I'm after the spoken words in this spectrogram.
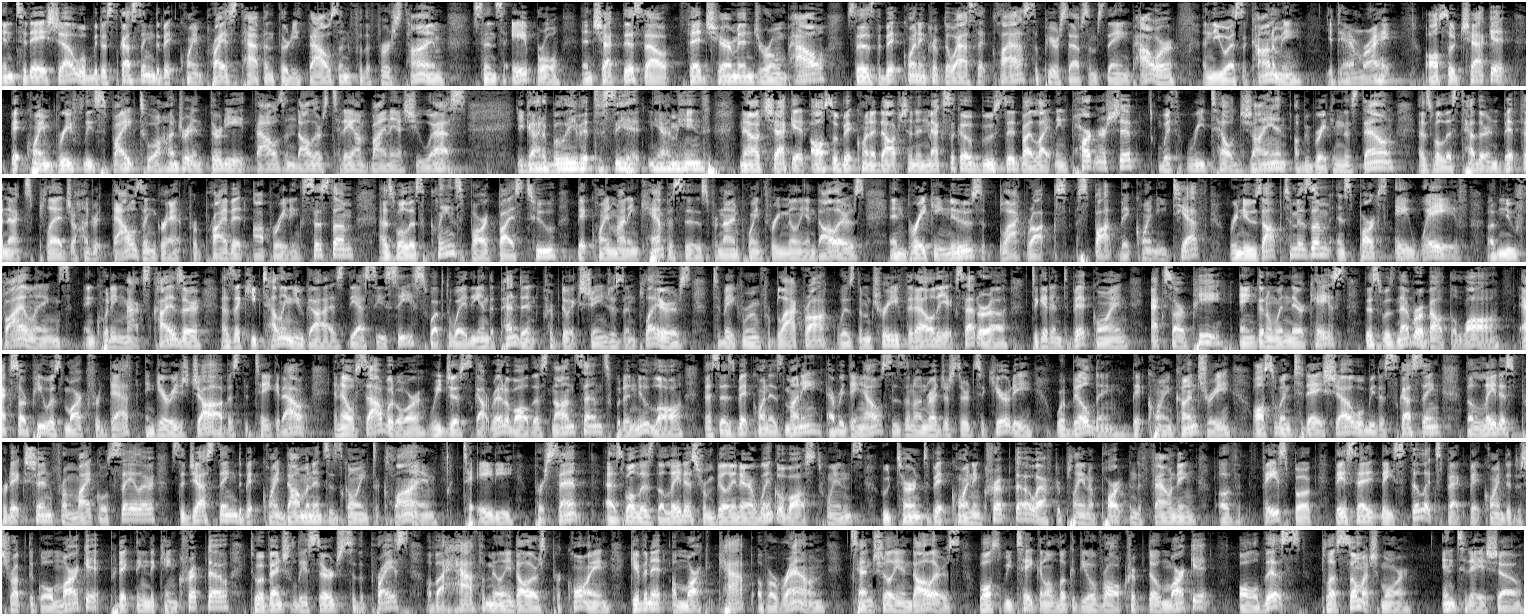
In today's show, we'll be discussing the Bitcoin price tapping 30,000 for the first time since April. And check this out. Fed Chairman Jerome Powell says the Bitcoin and crypto asset class appears to have some staying power in the U.S. economy. You're damn right. Also check it. Bitcoin briefly spiked to $138,000 today on Binance US you got to believe it to see it. You know what I mean? Now check it. Also Bitcoin adoption in Mexico boosted by Lightning partnership with retail giant. I'll be breaking this down as well as Tether and Bitfinex pledge 100,000 grant for private operating system as well as CleanSpark buys two Bitcoin mining campuses for $9.3 million. And breaking news, BlackRock's spot Bitcoin ETF renews optimism and sparks a wave of new filings, including Max Keiser. As I keep telling you guys, the SEC swept away away the independent crypto exchanges and players to make room for BlackRock, Wisdom Tree, Fidelity, etc. to get into Bitcoin. XRP ain't gonna win their case. This was never about the law. XRP was marked for death and Gary's job is to take it out. In El Salvador, we just got rid of all this nonsense with a new law that says Bitcoin is money, everything else is an unregistered security. We're building Bitcoin country. Also in today's show, we'll be discussing the latest prediction from Michael Saylor suggesting the Bitcoin dominance is going to climb climb to 80%, as well as the latest from billionaire Winklevoss twins who turned to Bitcoin and crypto after playing a part in the founding of Facebook. They say they still expect Bitcoin to disrupt the gold market, predicting the king crypto to eventually surge to the price of a half a million dollars per coin, giving it a market cap of around $10 trillion. We'll also be taking a look at the overall crypto market, all this, plus so much more in today's show.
